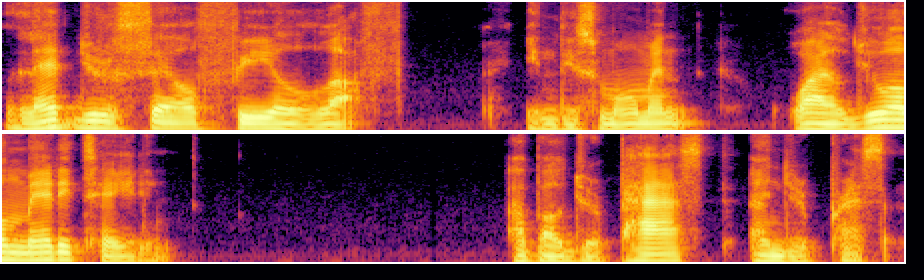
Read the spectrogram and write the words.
Let yourself feel love in this moment while you are meditating about your past and your present.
